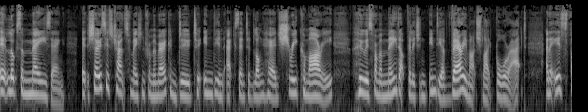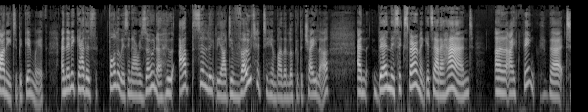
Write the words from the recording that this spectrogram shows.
It looks amazing. It shows his transformation from American dude to Indian accented long haired Sri Kumaré, who is from a made up village in India, very much like Borat. And it is funny to begin with. And then he gathers followers in Arizona who absolutely are devoted to him by the look of the trailer. And then this experiment gets out of hand. And I think that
